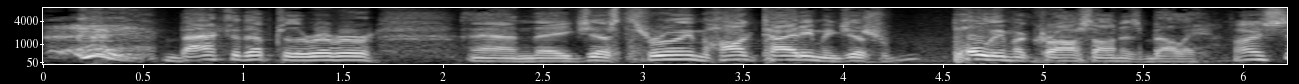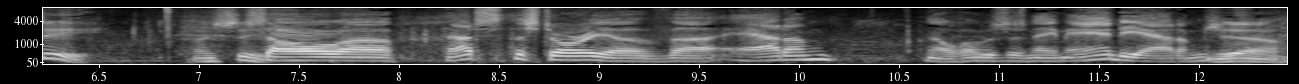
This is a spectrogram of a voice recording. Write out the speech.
backed it up to the river, and they just threw him, hogtied him, and just pulled him across on his belly. I see. I see. So uh, that's the story of uh, Adam. No, what was his name? Andy Adams. yeah.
